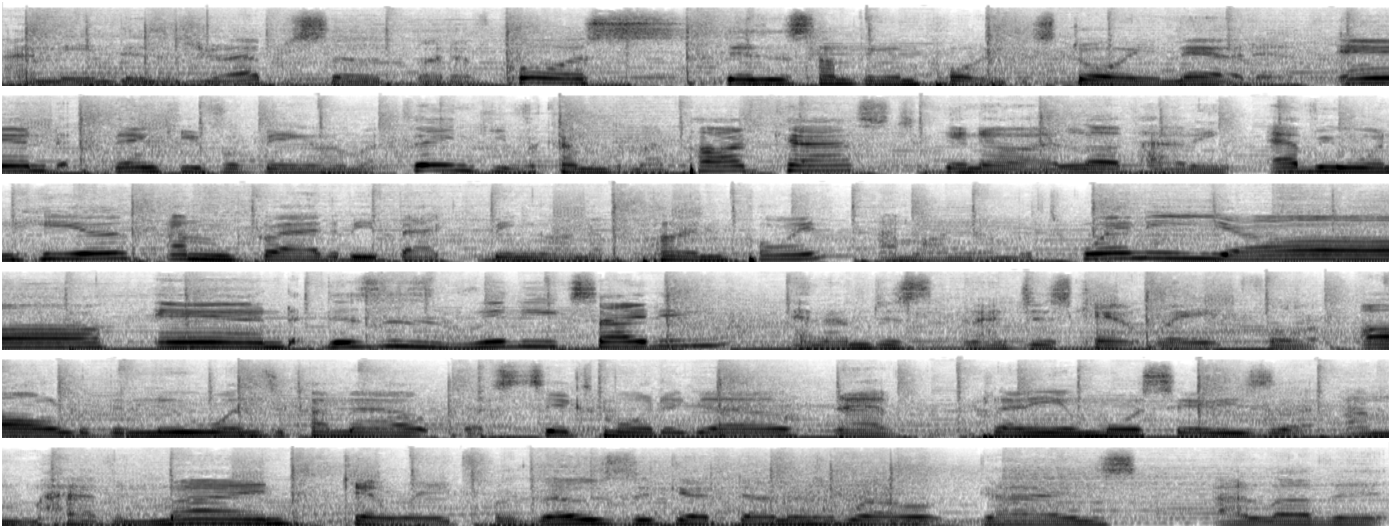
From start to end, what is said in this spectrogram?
I mean, this is your episode, but of course, this is something important to story and narrative. And thank you for being on my, thank you for coming to my podcast. You know, I love having everyone here. I'm glad to be back to being on a pun point. I'm on number 20, y'all. And this is really exciting, and I'm just, and I just can't wait for all of the new ones to come out. There's six more to go, and I have plenty of more series that I'm having in mind. Can't wait for those to get done as well. Guys, I love it.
